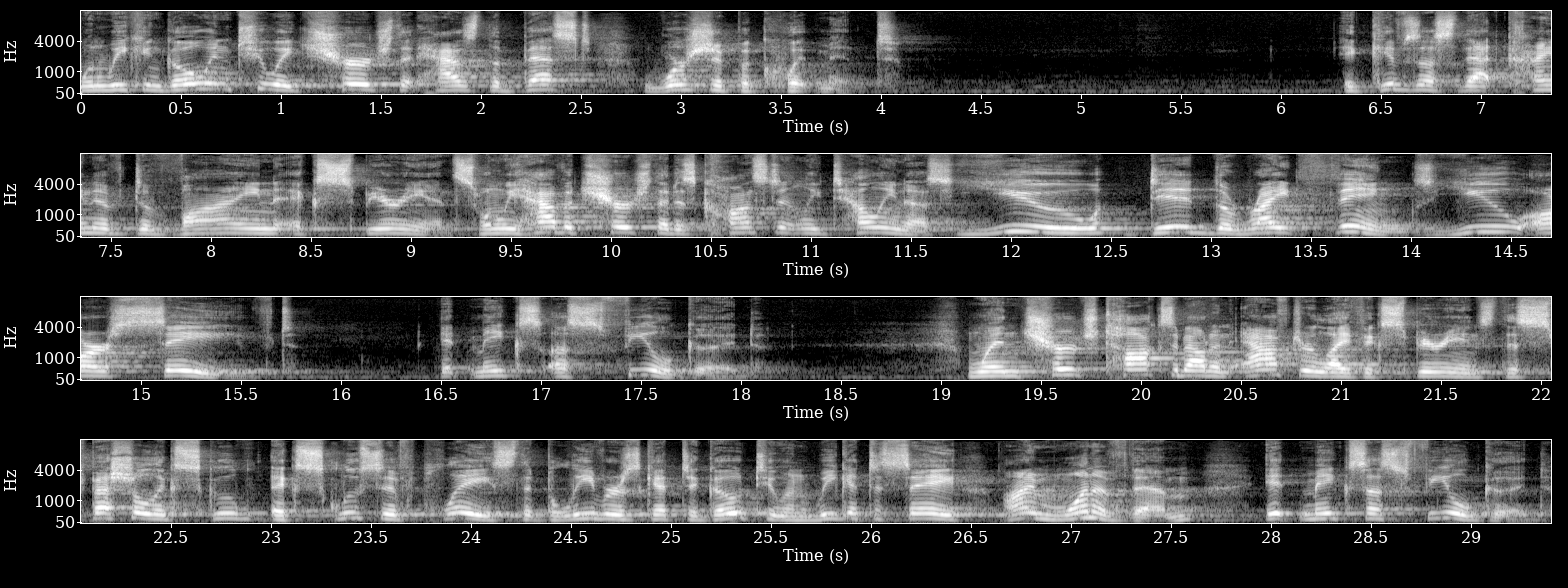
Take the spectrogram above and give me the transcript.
when we can go into a church that has the best worship equipment. It gives us that kind of divine experience. When we have a church that is constantly telling us, you did the right things, you are saved, it makes us feel good. When church talks about an afterlife experience, this special exclu- exclusive place that believers get to go to, and we get to say, I'm one of them, it makes us feel good.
